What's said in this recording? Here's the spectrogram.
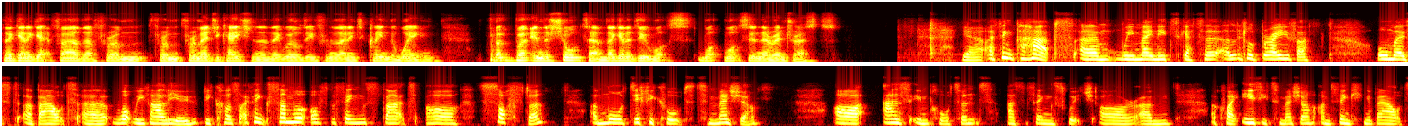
they're going to get further from from from education than they will do from learning to clean the wing. But but in the short term, they're going to do what's what what's in their interests. Yeah, I think perhaps um, we may need to get a, a little braver almost about uh, what we value because I think some of the things that are softer are more difficult to measure are as important as the things which are, um, are quite easy to measure. I'm thinking about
